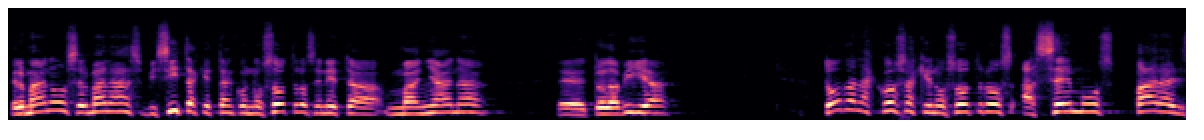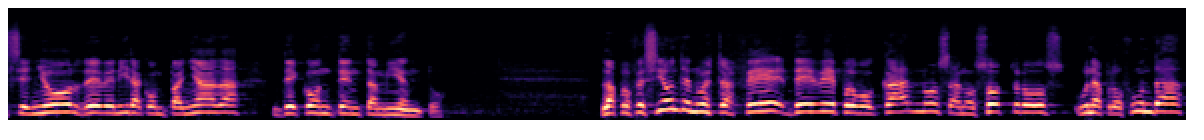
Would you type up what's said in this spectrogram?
Hermanos, hermanas, visitas que están con nosotros en esta mañana eh, todavía, todas las cosas que nosotros hacemos para el Señor deben ir acompañada de contentamiento. La profesión de nuestra fe debe provocarnos a nosotros una profunda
